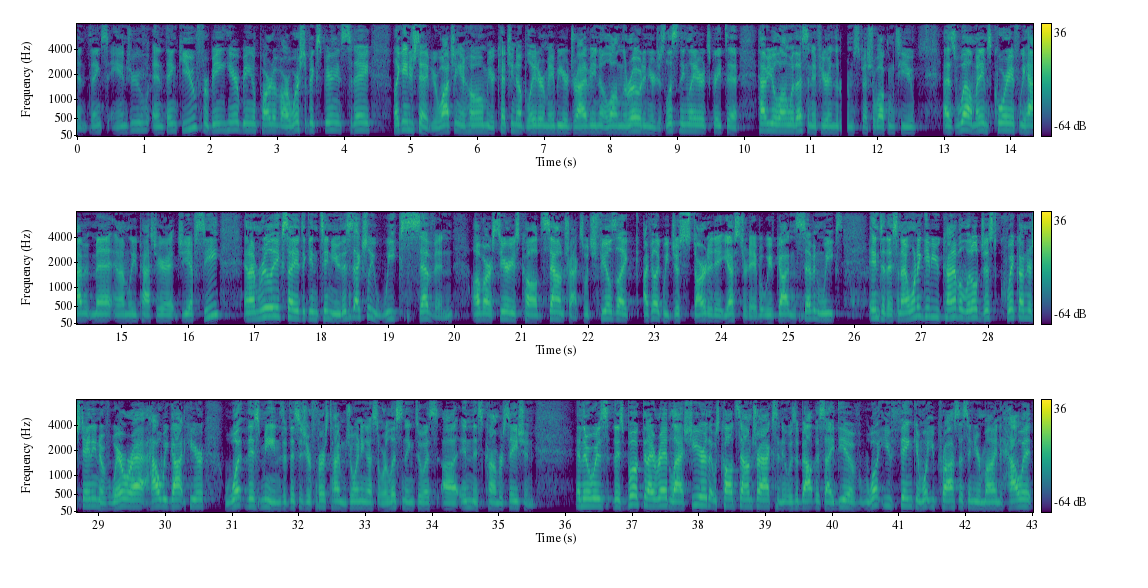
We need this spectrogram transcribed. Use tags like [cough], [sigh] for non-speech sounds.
Amen. Thanks, Andrew. And thank you for being here, being a part of our worship experience today. Like Andrew said, if you're watching at home, you're catching up later, maybe you're driving along the road and you're just listening later, it's great to have you along with us. And if you're in the room, special welcome to you as well. My name's Corey, if we haven't met, and I'm lead pastor here at GFC. And I'm really excited to continue. This is actually week seven of our series called Soundtracks, which feels like, I feel like we just started it yesterday, but we've gotten seven weeks into this. And I want to give you kind of a little just quick understanding of where we're at, how we got here, what this means if this is your first time joining us or listening to us uh, in this conversation. And there was this book that I read last year that was called Soundtracks, and it was about this idea of what you think and what you process in your mind, how it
